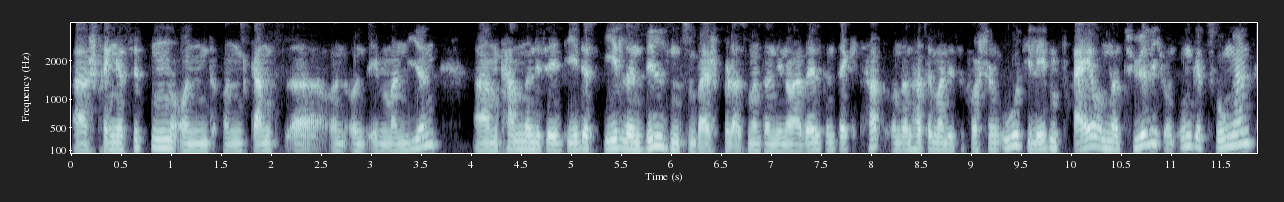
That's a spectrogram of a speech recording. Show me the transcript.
äh, strenge Sitten und und ganz äh, und und eben Manieren ähm, kam dann diese Idee des edlen Wilden zum Beispiel, als man dann die neue Welt entdeckt hat. Und dann hatte man diese Vorstellung, uh, die leben frei und natürlich und ungezwungen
